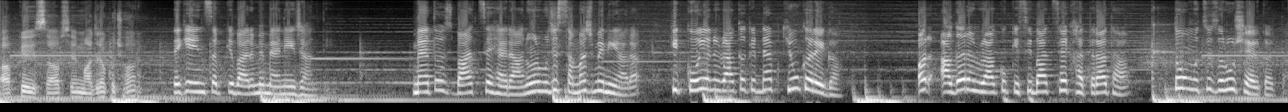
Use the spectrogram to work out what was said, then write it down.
आपके हिसाब से माजरा कुछ और है? देखिए इन सब के बारे में मैं नहीं जानती। मैं तो इस बात से हैरान हूँ और मुझे समझ में नहीं आ रहा कि कोई अनुराग का किडनैप क्यों करेगा। और अगर अनुराग को किसी बात से खतरा था तो मुझसे ज़रूर शेयर करता।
